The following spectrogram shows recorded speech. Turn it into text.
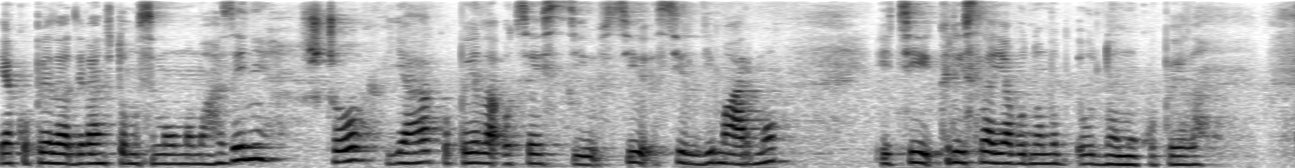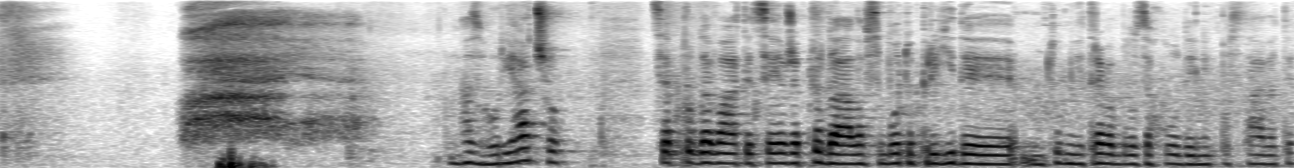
Я купила диван в тому самому магазині, що я купила оцей стіл. Стіл, стіл Ді. І ці крісла я в одному, одному купила. У нас горячо. Це продавати, це я вже продала. В суботу приїде, тут мені треба було за холодильник поставити.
